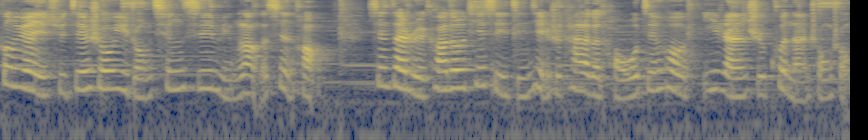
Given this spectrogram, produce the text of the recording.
更愿意去接收一种清晰明朗的信号。现在 Ricardo Tisci 仅仅是开了个头，今后依然是困难重重。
